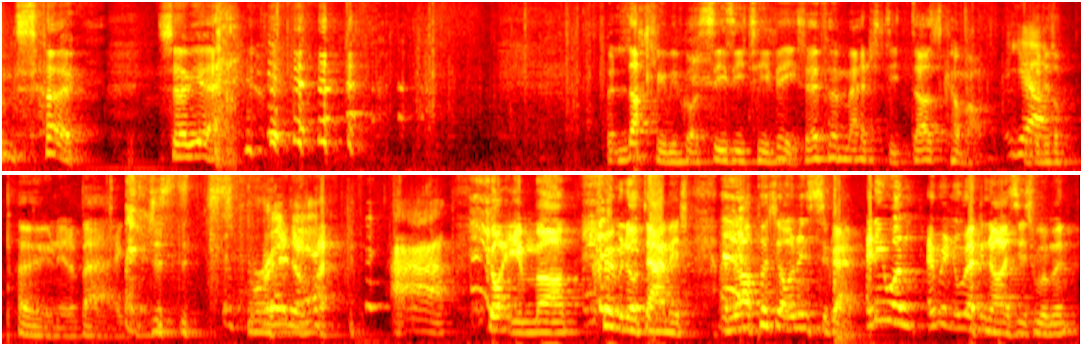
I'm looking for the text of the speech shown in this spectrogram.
um, so, so yeah. but luckily we've got CCTV, so if Her Majesty does come up Yeah. with a little pone in a bag, just to spread Fling it. my... Ah, got you, mum. Criminal damage. And then I'll put it on Instagram. Anyone, everyone recognise this woman?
